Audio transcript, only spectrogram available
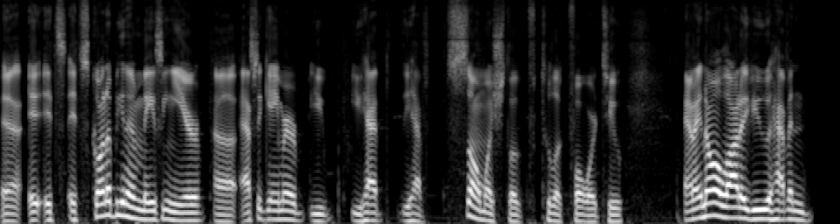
uh, it, it's it's going to be an amazing year. Uh, as a gamer, you you have you have so much to look, to look forward to, and I know a lot of you haven't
